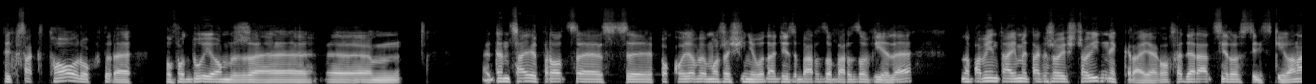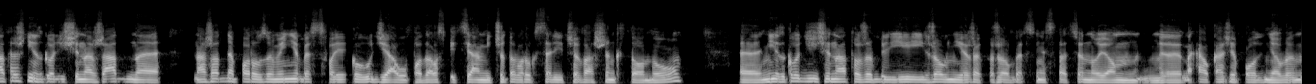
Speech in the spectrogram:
tych faktorów, które powodują, że ten cały proces y, pokojowy może się nie udać, jest bardzo, bardzo wiele. No pamiętajmy także jeszcze o innych krajach, o Federacji Rosyjskiej. Ona też nie zgodzi się na żadne, na żadne porozumienie bez swojego udziału pod auspicjami czy to Brukseli, czy Waszyngtonu. E, nie zgodzi się na to, żeby jej żołnierze, którzy obecnie stacjonują e, na Kaukazie Południowym,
